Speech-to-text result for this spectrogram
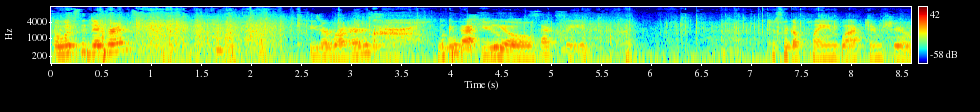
So what's the difference? These are runners. Girl, Look at that Cute. heel. Sexy. Just like a plain black gym shoe.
